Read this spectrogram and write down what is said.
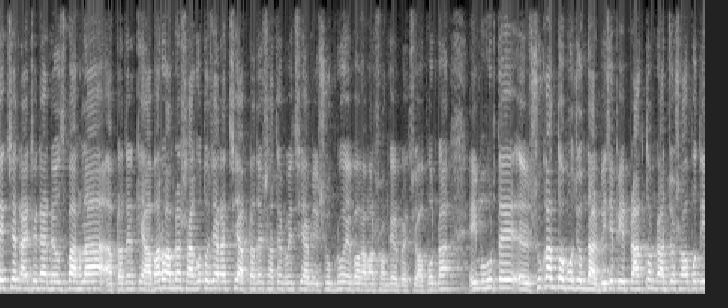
দেখছেন নাইনটি নাইন নিউজ বাংলা আপনাদেরকে আবারও আমরা স্বাগত জানাচ্ছি। আপনাদের সাথে রয়েছি আমি শুভ্র এবং আমার সঙ্গে রয়েছে অপর্ণা। এই মুহূর্তে সুকান্ত মজুমদার, বিজেপির প্রাক্তন রাজ্য সভাপতি,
